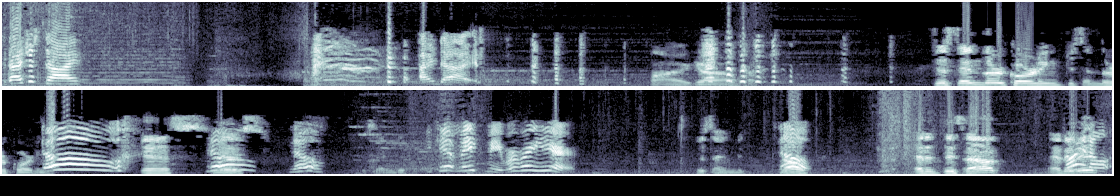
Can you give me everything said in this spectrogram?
Did I just die? I died. My god. Just end the recording. Just end the recording. no! Yes. No! Yes. No, Just end it. you can't make me. We're right here. Just end it. No. Edit this out. Edit Fine, it. I'll,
